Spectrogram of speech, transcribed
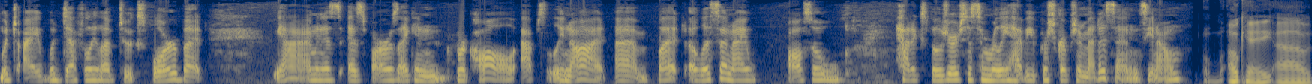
which I would definitely love to explore. But yeah, I mean, as as far as I can recall, absolutely not. Um, but Alyssa and I also had exposure to some really heavy prescription medicines. You know. Okay, uh,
